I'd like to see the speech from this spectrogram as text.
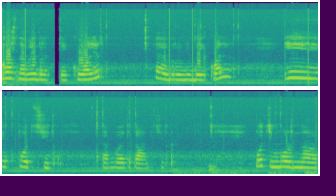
Можна вибрати колір. Я виберу будь-який колір. І підсвітку. Так, буде така підсвітка. Потім можна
